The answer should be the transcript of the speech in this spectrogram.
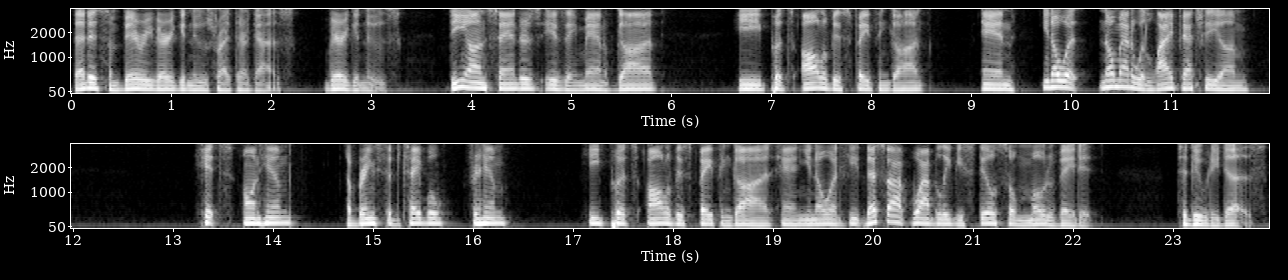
That is some very, very good news right there, guys. Very good news. Deion Sanders is a man of God. He puts all of his faith in God. And you know what? No matter what life actually um hits on him or brings to the table for him, he puts all of his faith in God. And you know what? He that's why I believe he's still so motivated to do what he does.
